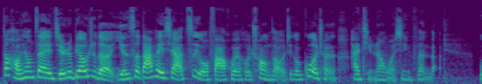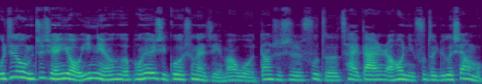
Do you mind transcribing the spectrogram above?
但好像在节日标志的颜色搭配下自由发挥和创造这个过程，还挺让我兴奋的。我记得我们之前有一年和朋友一起过圣诞节嘛，我当时是负责菜单，然后你负责娱乐项目。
